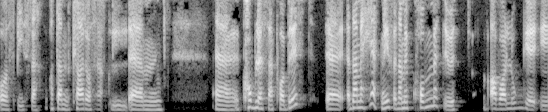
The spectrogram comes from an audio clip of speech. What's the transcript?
å spise. At de klarer å ja. em, eh, koble seg på bryst. Eh, de er helt nyfødte. De er kommet ut av å ha ligget i,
